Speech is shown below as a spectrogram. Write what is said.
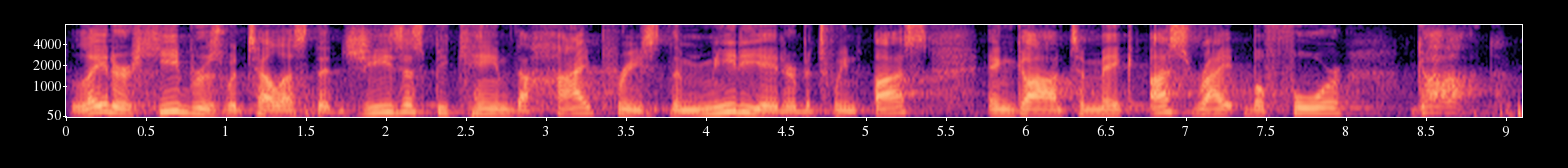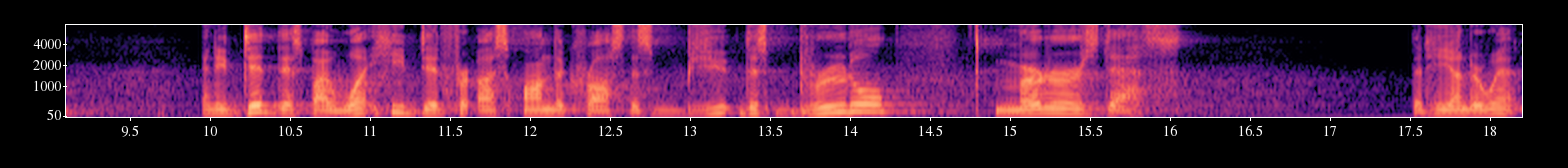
Later, Hebrews would tell us that Jesus became the high priest, the mediator between us and God to make us right before God. And he did this by what he did for us on the cross, this, bu- this brutal murderer's death that he underwent.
